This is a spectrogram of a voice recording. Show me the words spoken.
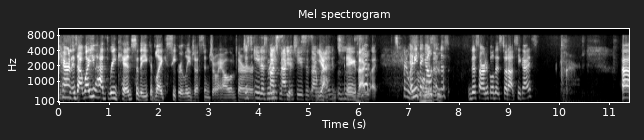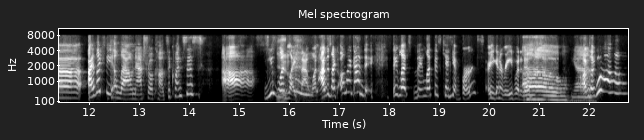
Karen, is that why you had three kids so that you could like secretly just enjoy all of their? Just eat as much mac and cheese as I yeah, wanted. Mhm. exactly. It's pretty Anything else in this this article that stood out to you guys? Uh, I like the allow natural consequences. Ah, you would Yeah. like that one. I was like, oh my god, they, they let they let this kid get burnt. Are you gonna read what it is? Oh, yeah. I was like, whoa.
